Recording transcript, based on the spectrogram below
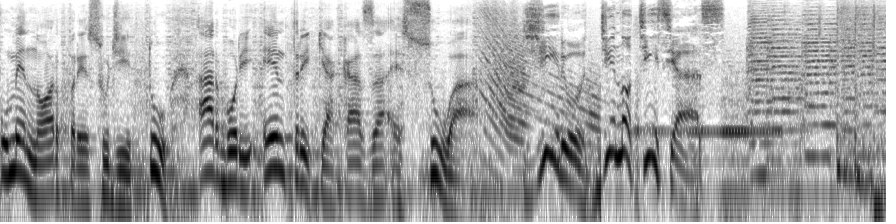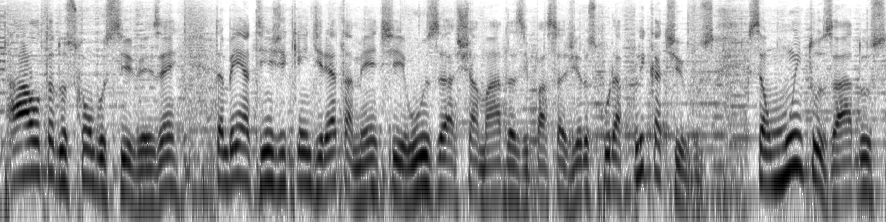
o menor preço de Itu. Árvore, entre que a casa é sua. Giro de notícias. A alta dos combustíveis, hein? Também atinge quem diretamente usa chamadas de passageiros por aplicativos, que são muito usados,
